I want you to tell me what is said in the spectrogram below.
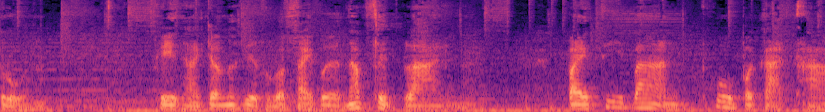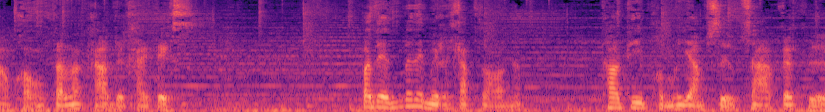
ตรู่นะที่ทางเจ้าหน้าที่ตำรวจไซเบอร์นับสิบราย ไปที่บ้านผู้ประกาศข่าวของสำนักข่าวเดอะไคเต็กซ์ ประเด็นไม่ได้มีอะไรซับซ้อนนะเท่าที่ผมพยายามสืบทราบก็คือ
